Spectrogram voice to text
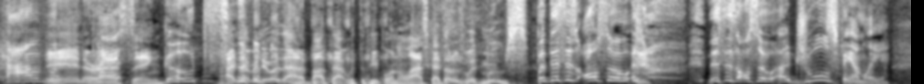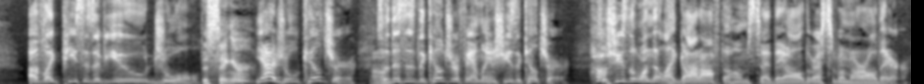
have Interesting. pet goats. I never knew that about that with the people in Alaska. I thought it was with moose. But this is also this is also a Jewel's family of like pieces of you, Jewel. The singer? Yeah, Jewel Kilcher. So oh. this is the Kilcher family, and she's a Kilcher. So she's the one that like got off the homestead. They all, the rest of them are all there.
